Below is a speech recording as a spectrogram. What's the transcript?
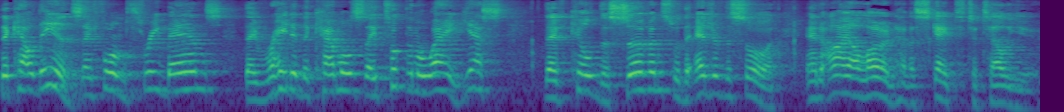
The Chaldeans, they formed three bands, they raided the camels, they took them away. Yes, they've killed the servants with the edge of the sword, and I alone have escaped to tell you.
